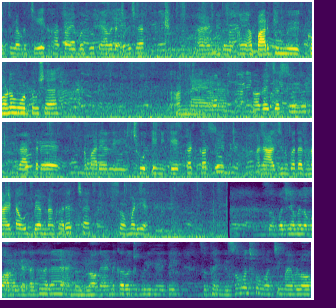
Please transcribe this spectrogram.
એકચ્યુઅલી આપણે જે ખાતા એ બધું ત્યાં અવેલેબલ છે. એન્ડ અહીંયા પાર્કિંગ બી ઘણું મોટું છે. અને હવે જશું રાત્રે અમારે ઓલી છોટીની કેક કટ કરશું. અને આજનું કદાચ નાઇટ આઉટ બે એમના ઘરે જ છે. સો મળીએ. સો પછી અમે લોકો આવી ગયા હતા ઘરે એન્ડ હું બ્લોગ એન્ડ કરવો જ ભૂલી ગઈ હતી. So thank you so much for watching my blog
